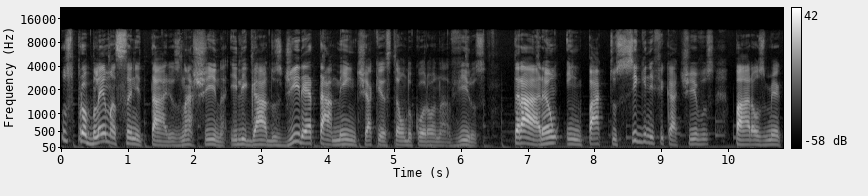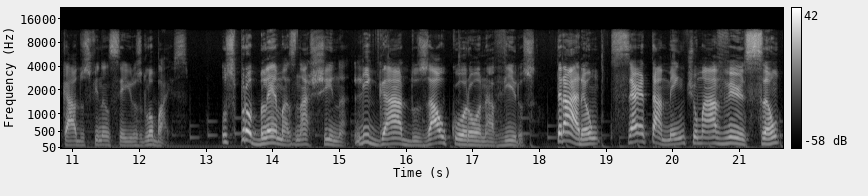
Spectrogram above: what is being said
Os problemas sanitários na China e ligados diretamente à questão do coronavírus trarão impactos significativos para os mercados financeiros globais. Os problemas na China ligados ao coronavírus trarão certamente uma aversão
